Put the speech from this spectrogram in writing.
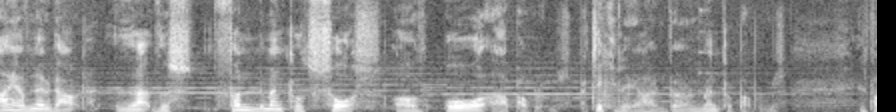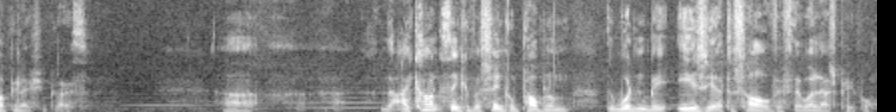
I have no doubt that the fundamental source of all our problems, particularly our environmental problems, is population growth. Uh, I can't think of a single problem that wouldn't be easier to solve if there were less people.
